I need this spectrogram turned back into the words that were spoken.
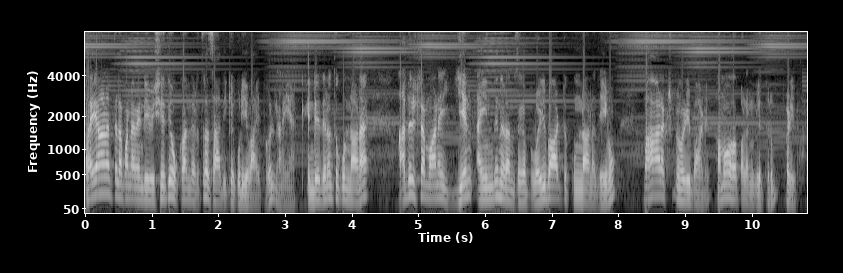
பிரயாணத்தில் பண்ண வேண்டிய விஷயத்தை உட்கார்ந்த இடத்துல சாதிக்கக்கூடிய வாய்ப்புகள் நிறையா இருக்குது இன்றைய தினத்துக்குண்டான அதிர்ஷ்டமான எண் ஐந்து நிறம் சிகப்பு வழிபாட்டுக்குண்டான தெய்வம். மகாலட்சுமி வழிபாடு அமோக பலன்களை தரும் வழிபாடு.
